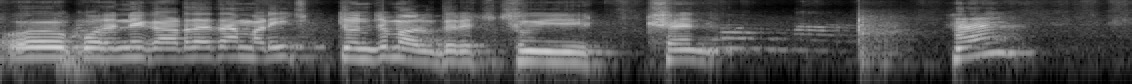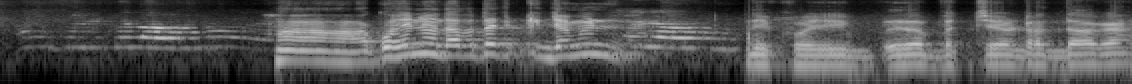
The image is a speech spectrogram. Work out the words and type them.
ਉਹ ਕੁਛ ਨਹੀਂ ਕੱਢਦਾ, ਇਹ ਤਾਂ ਮੜੀ ਚੁੰਝ ਮਾਰੂ ਤੇਰੇ, ਸੂਈ ਹੈ? ਹਾਂ ਹਾਂ, ਕੁਛ ਨਹੀਂ ਹੁੰਦਾ ਪਤਾ, ਜਮੀਨ ਦੇਖੋ ਜੀ, ਇਹਦਾ ਬੱਚਾ ਡਰਦਾ ਹੈਗਾ।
